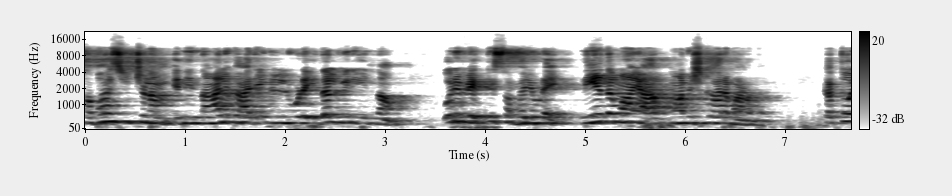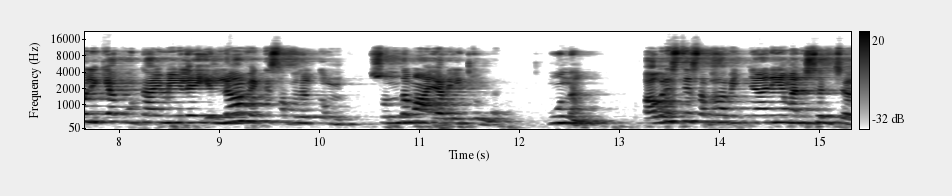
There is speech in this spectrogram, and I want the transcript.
സഭാശിക്ഷണം എന്നീ നാല് കാര്യങ്ങളിലൂടെ ഇതൾ വിരിയുന്ന ഒരു വ്യക്തിസഭയുടെ നിയതമായ ആത്മാവിഷ്കാരമാണത്. കത്തോലിക്ക കൂട്ടായ്മയിലെ എല്ലാ വ്യക്തിസഭകൾക്കും സ്വന്തമായ റീത്തുണ്ട് മൂന്ന് പൗരസ്ത്യ സഭാ വിജ്ഞാനീയം അനുസരിച്ച്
